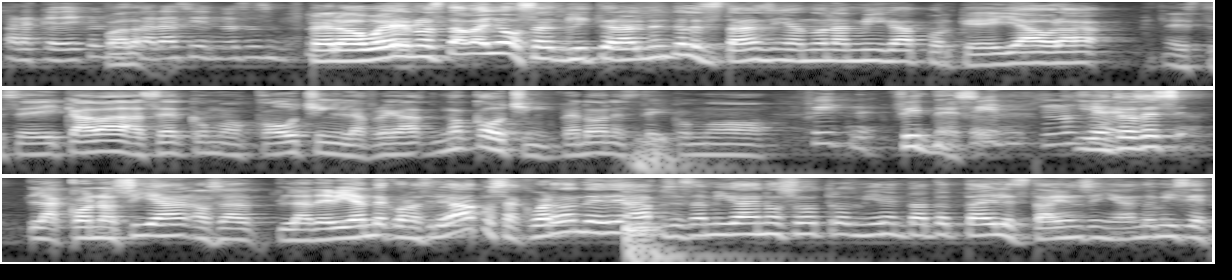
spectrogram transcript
para que dejes Para- de estar haciendo esas... Pero, güey, no estaba yo. O sea, literalmente les estaba enseñando a una amiga porque ella ahora este, se dedicaba a hacer como coaching y la frega. No coaching, perdón, este, como Fitness. fitness. Fit- no y entonces la conocían, o sea, la debían de conocer. Ah, pues se acuerdan de ella, ah, pues es amiga de nosotros, miren, ta, ta, ta, y les estaba enseñando. Y me dice,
